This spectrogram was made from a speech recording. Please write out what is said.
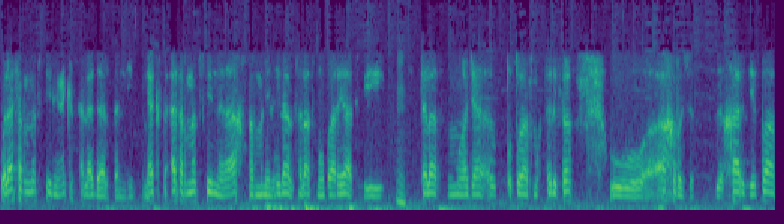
والأثر النفسي ينعكس على الاداء الفني، ينعكس أثر نفسي إنه أخسر من الهلال ثلاث مباريات في ثلاث مواجهات بطولات مختلفة وأخرج خارج إطار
